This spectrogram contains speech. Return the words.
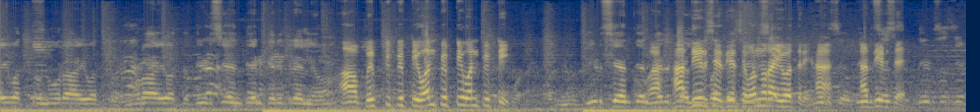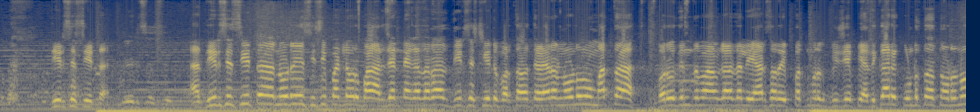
ಐವತ್ತು ನೂರ ಐವತ್ತು ನೂರ ಐವತ್ತು ದೀಡ್ಸಿ ಅಂತ ಏನ್ ಕರಿತ್ರಿ ಅಲ್ಲಿ ನೀವು fifty fifty one fifty one fifty ದೀಡ್ಸಿ ಅಂತ ಏನ್ ಹಾ ದೀಡ್ಸೆ ದೀಡ್ಸೆ ಒಂದೂರ ಐವತ್ತು ರೀ ಹಾ ಹಾ ದೀಡ್ಸೆ ದೀಡ್ಸೆ ಸೀಟ್. ದೀಡ್ಸೆ ಸೀಟ್ ದೀಡ್ಸೆ ಸೀಟ್ ಆ ದೀಡ್ಸೆ ಸೀಟ್ ನೋಡ್ರಿ ಸಿ ಸಿ ಪಾಟೀಲ್ ಅವರು ಭಾಳ ಅರ್ಜೆಂಟ್ ಅದಾರ ದೀಡ್ಸೆ ಸೀಟ್ ಬರ್ತಾವ ಅಂತ ಹೇಳ್ಯಾರ ನೋಡೋಣ ಮತ್ತೆ ಬರೋ ದಿನಮಾನಗಳಲ್ಲಿ ಎರಡ್ ಸಾವಿರದ ಇಪ್ಪತ್ಮೂರಕ್ಕೆ ಬಿಜೆಪಿ ಅಧಿಕಾರಕ್ಕೆ ಕುಂಡ್ತದ ನೋಡೋಣ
